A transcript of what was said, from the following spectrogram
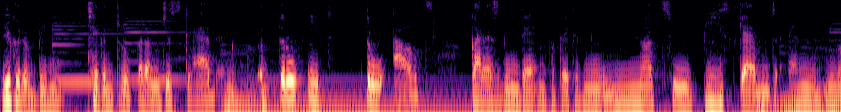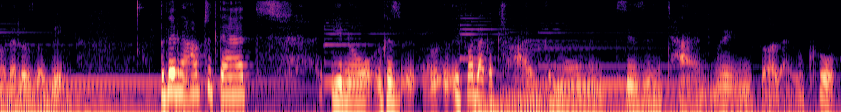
you could have been taken through. But I'm just glad and through it throughout. God has been there and protected me not to be scammed, and you know that was a win. But then after that, you know, because it felt like a triumph moment, season time where you felt like, oh, cool,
